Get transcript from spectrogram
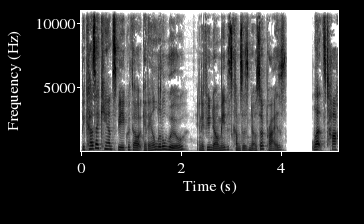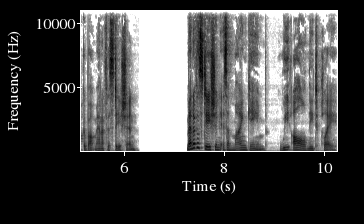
Because I can't speak without getting a little woo, and if you know me, this comes as no surprise, let's talk about manifestation. Manifestation is a mind game we all need to play.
